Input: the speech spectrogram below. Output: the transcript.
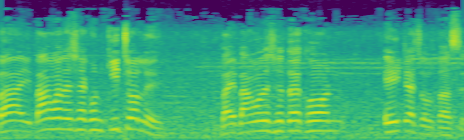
ভাই বাংলাদেশ এখন কি চলে? ভাই বাংলাদেশে তো এখন এইটা চলতেছে।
